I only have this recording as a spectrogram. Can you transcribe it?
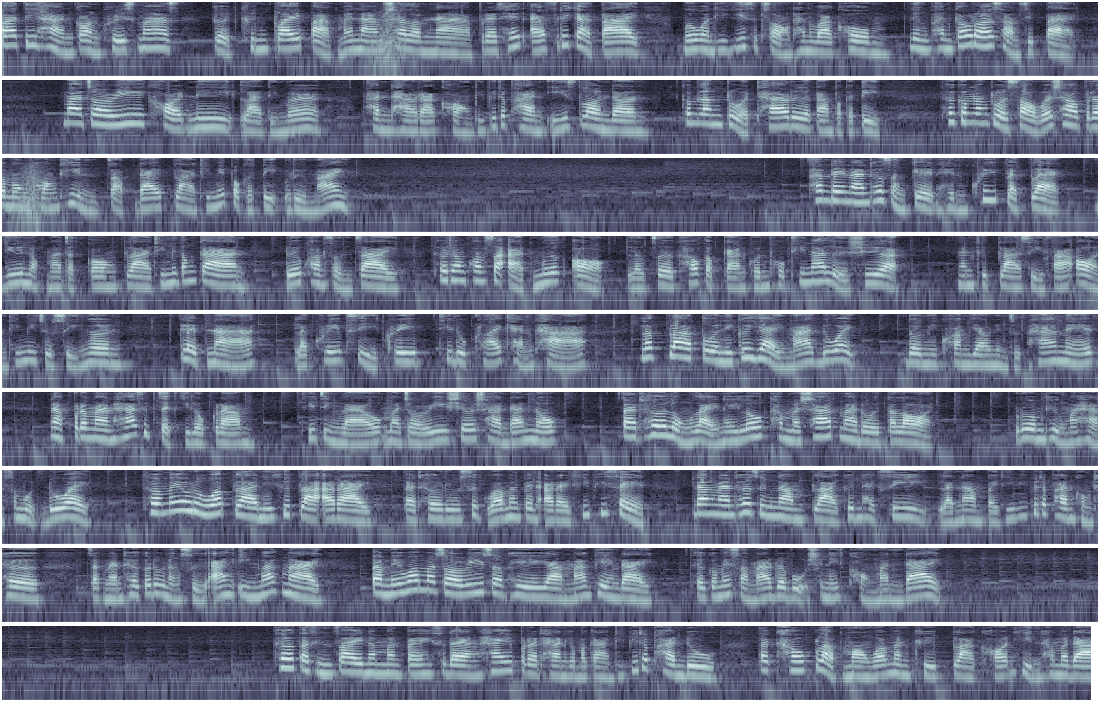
ปาฏิหาริย์ก่อนคริสต์มาสเกิดขึ้นใกล้ปากแม่น้ำชาลัมนา ประเทศแอฟริกาใต้ เมื่อวันที่ 22 ธันวาคม 1938 มาจอรีคอร์ดนีลาติเมอร์ พันธารักของพิพิธภัณฑ์อีสต์ลอนดอนกำลังตรวจท่าเรือตามปกติ เธอกำลังตรวจสอบว่าชาวประมงท้องถิ่นจับได้ปลาที่ไม่ปกติหรือไม่ทันใดนั้นเธอสังเกตเห็นครีบแปลกๆ ยื่นออกมาจากกองปลาที่ไม่ต้องการ ด้วยความสนใจ เธอทำความสะอาดเมือกออก แล้วเจอเข้ากับการค้นพบที่น่าเหลือเชื่อ นั่นคือปลาสีฟ้าอ่อนที่มีจุดสีเงิน เกล็ดหนา และครีบสีครีบที่ดูคล้ายแขนขา และปลาตัวนี้ก็ใหญ่มากด้วย โดยมีความยาว 1.5 เมตร หนักประมาณ 57 กิโลกรัม ที่จริงแล้วมาจอรี่เชี่ยวชาญด้านนก แต่เธอหลงไหลในโลกธรรมชาติมาโดยตลอด รวมถึงมหาสมุทรด้วย เธอไม่รู้ว่าปลานี้คือปลาอะไร แต่เธอรู้สึกว่ามันเป็นอะไรที่พิเศษ ดังนั้นเธอจึงนำปลาขึ้นแท็กซี่ และนำไปที่พิพิธภัณฑ์ของเธอ จากนั้นเธอก็ดูหนังสืออ้างอิงมากมาย แต่ไม่ว่ามาจอรี่จะพยายามมากเพียงใด เธอก็ไม่สามารถระบุชนิดของมันได้ เธอตัดสินใจนำมันไปแสดงให้ประธานกรรมการพิพิธภัณฑ์ดู แต่เขากลับมองว่ามันคือปลาคอนหินธรรมดา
